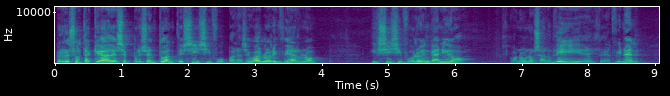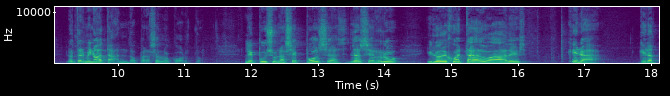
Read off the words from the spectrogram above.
Pero resulta que Hades se presentó ante Sísifo para llevarlo al infierno y Sísifo lo engañó con unos ardides. Al final lo terminó atando, para hacerlo corto. Le puso unas esposas, la cerró y lo dejó atado a Hades, que era, que era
